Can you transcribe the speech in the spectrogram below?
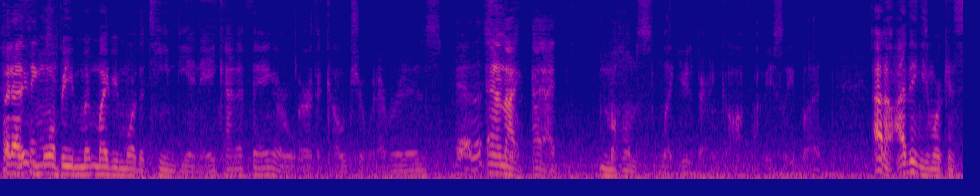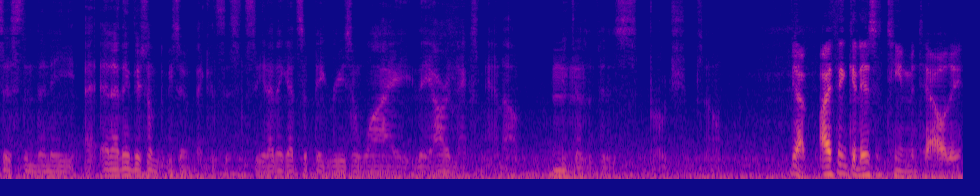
but I think more be might be more the team DNA kind of thing, or, or the coach or whatever it is. Yeah, that's and I'm not. I, I, Mahomes like years better than Goff, obviously, but I don't know. I think he's more consistent than he, and I think there's something to be said with that consistency, and I think that's a big reason why they are next man up Mhm. because of his approach. So Yeah, I think it is a team mentality.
